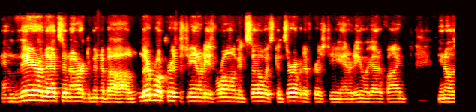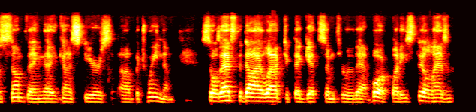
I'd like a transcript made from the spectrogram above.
And there, that's an argument about liberal Christianity is wrong and so is conservative Christianity. And we got to find, you know, something that kind of steers uh, between them. So that's the dialectic that gets him through that book. But he still hasn't.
